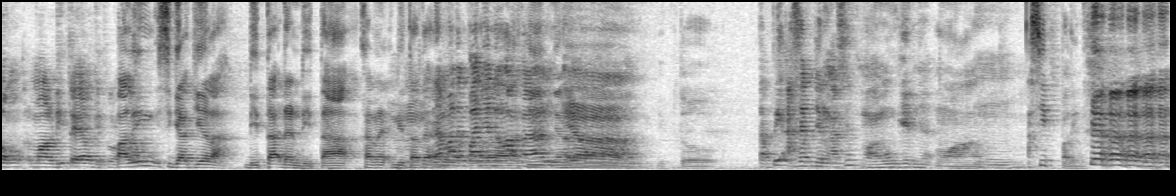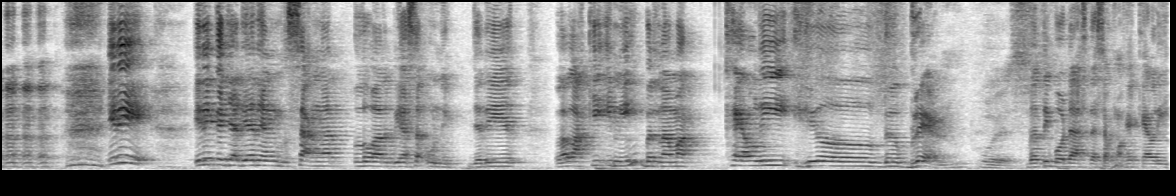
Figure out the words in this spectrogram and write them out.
long mau detail gitu. Paling si Gaki lah, Dita dan Dita karena Dita teh Nama depannya doang kan? Iya. Gitu. Tapi Asep jeung Asep mau mungkin ya. Mual. Hmm. Asip paling. ini ini kejadian yang sangat luar biasa unik. Jadi lelaki ini bernama Kelly Hildebrand. Wes. Berarti bodas dasar pakai Kelly.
